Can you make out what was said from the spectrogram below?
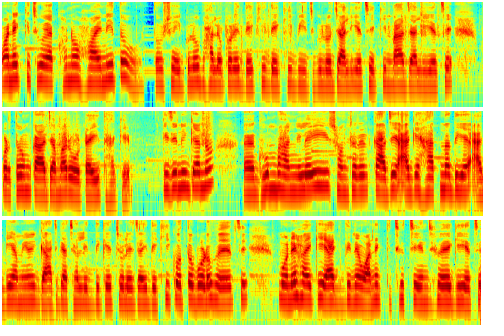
অনেক কিছু এখনও হয়নি তো তো সেইগুলো ভালো করে দেখি দেখি বীজগুলো জ্বালিয়েছে কি না জ্বালিয়েছে। প্রথম কাজ আমার ওটাই থাকে। কি জানি কেন ঘুম ভাঙলেই সংসারের কাজে আগে হাত না দিয়ে আগে আমি ওই গাছগাছালির দিকে চলে যাই, দেখি কত বড় হয়েছে। মনে হয় কি একদিনে অনেক কিছু চেঞ্জ হয়ে গিয়েছে,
